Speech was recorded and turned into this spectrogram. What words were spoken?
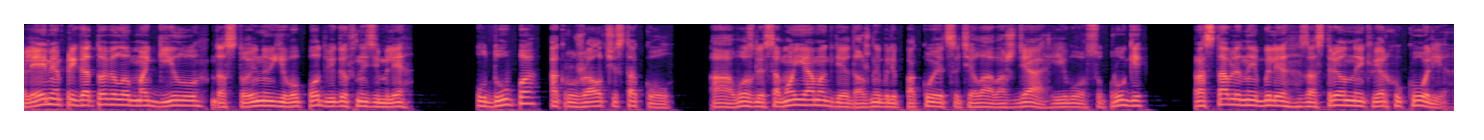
племя приготовило могилу, достойную его подвигов на земле. У дупа окружал чистокол, а возле самой ямы, где должны были покоиться тела вождя и его супруги, расставленные были заостренные кверху колья,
